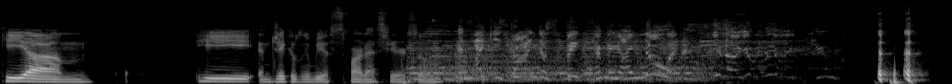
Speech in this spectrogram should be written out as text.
He, um, he and Jacob's gonna be a smartass here, so It's like he's trying to speak to me. I know it. You know, you're really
